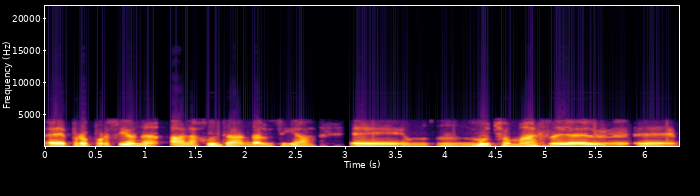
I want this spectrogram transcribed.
eh, proporciona a la Junta de Andalucía eh, mucho más eh,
